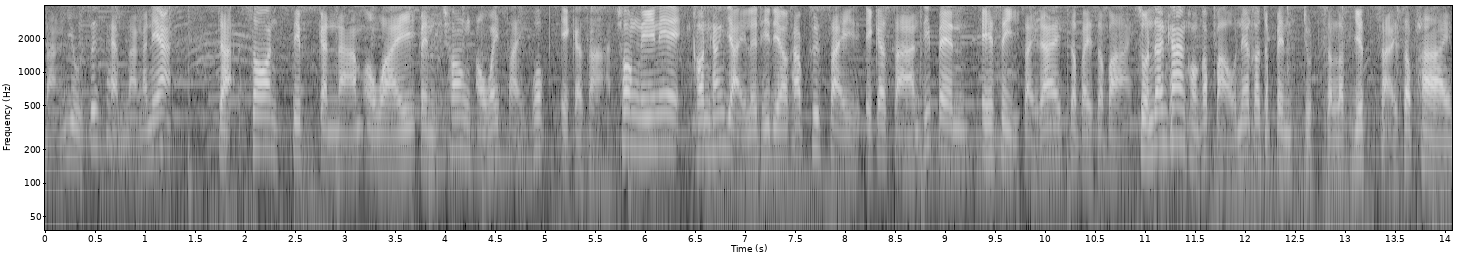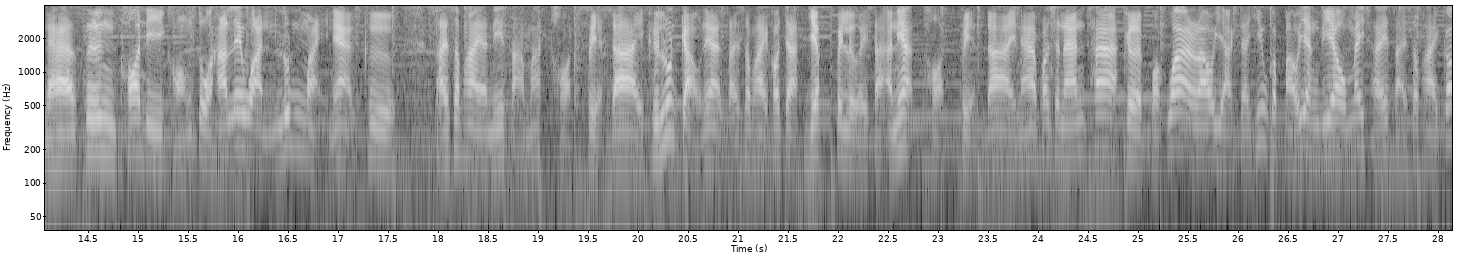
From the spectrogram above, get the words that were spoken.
หนังอยู่ซึ่งแถบหนังอันเนี้ย จะซ่อนซิปกันน้ำเอาไว้เป็นช่องเอาไว้ใส่พวกเอกสาร ช่องนี้นี่ค่อนข้างใหญ่เลยทีเดียวครับ คือใส่เอกสารที่เป็น A4 ใส่ได้สบายๆ ส่วนด้านข้างของกระเป๋าเนี่ยก็จะเป็นจุดสำหรับยึดสายสะพายนะฮะ ซึ่งข้อดีของตัว Harley One รุ่นใหม่เนี่ยคือสายสะพายอันนี้สามารถถอดเปลี่ยนได้ คือรุ่นเก่าเนี่ยสายสะพายเขาจะเย็บไปเลย แต่อันเนี้ยถอดเปลี่ยนได้นะฮะเพราะฉะนั้นถ้าเกิดบอกว่าเราอยากจะหิ้วกระเป๋าอย่างเดียว ไม่ใช้สายสะพายก็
